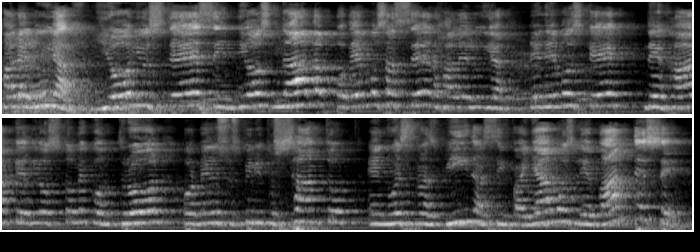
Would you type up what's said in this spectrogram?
Aleluya. Yo y usted sin Dios nada podemos hacer. Aleluya. Tenemos que dejar que Dios tome control por medio de su Espíritu Santo en nuestras vidas. Si fallamos, levántese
